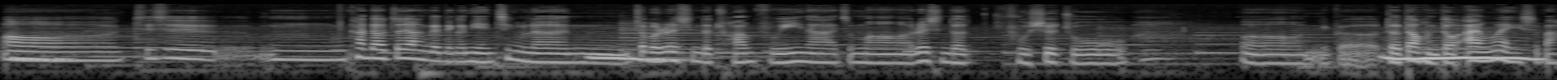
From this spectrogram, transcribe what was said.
哦、其实，嗯，看到这样的那个年轻人、嗯这么热心的传福音啊，这么热心的服侍主，呃，那个得到很多安慰，嗯是吧？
